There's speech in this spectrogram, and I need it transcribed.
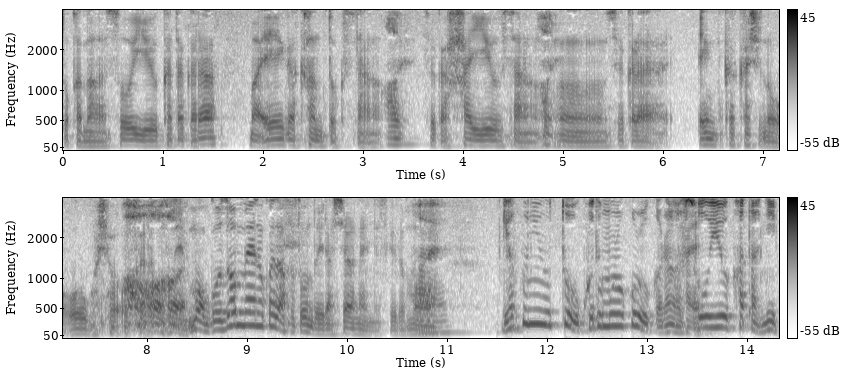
とか、まあ、そういう方からまあ、映画監督さん、はい、それから俳優さん、はい、うんそれから演歌歌手の大御所からですね、もうご存命の方はほとんどいらっしゃらないんですけども、はい、逆に言うと子供の頃からそういう方に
